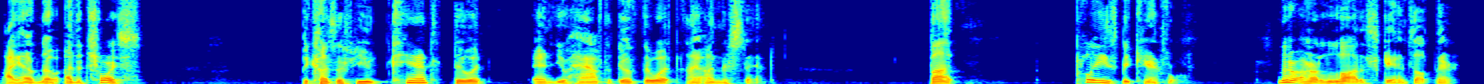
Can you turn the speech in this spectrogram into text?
I have no other choice. Because if you can't do it and you have to go through it, I understand. But please be careful. There are a lot of scams out there.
